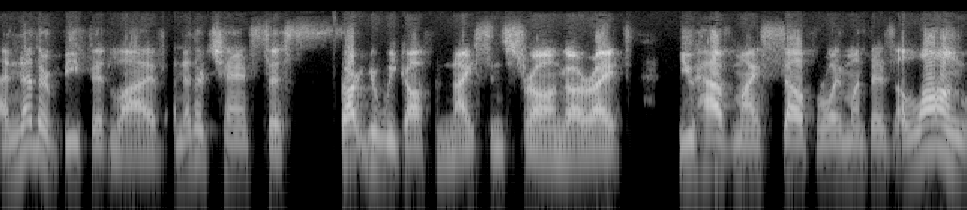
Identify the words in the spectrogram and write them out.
another BFit Live, another chance to start your week off nice and strong, all right? You have myself, Roy Montes, along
